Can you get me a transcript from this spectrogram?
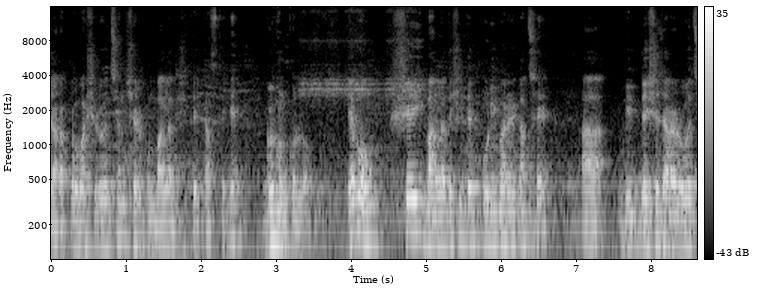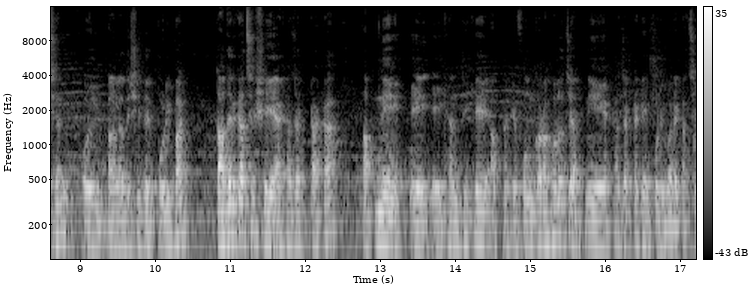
যারা প্রবাসী রয়েছেন, সেরকম বাংলাদেশিদের কাছ থেকে গ্রহণ করল। এবং সেই বাংলাদেশিদের পরিবারের কাছে বিদেশে যারা রয়েছেন, ওই বাংলাদেশিদের পরিবার, তাদের কাছে সেই এক হাজার টাকা আপনি এই এইখান থেকে আপনাকে ফোন করা হলো যে, আপনি এক হাজার টাকা এই পরিবারের কাছে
